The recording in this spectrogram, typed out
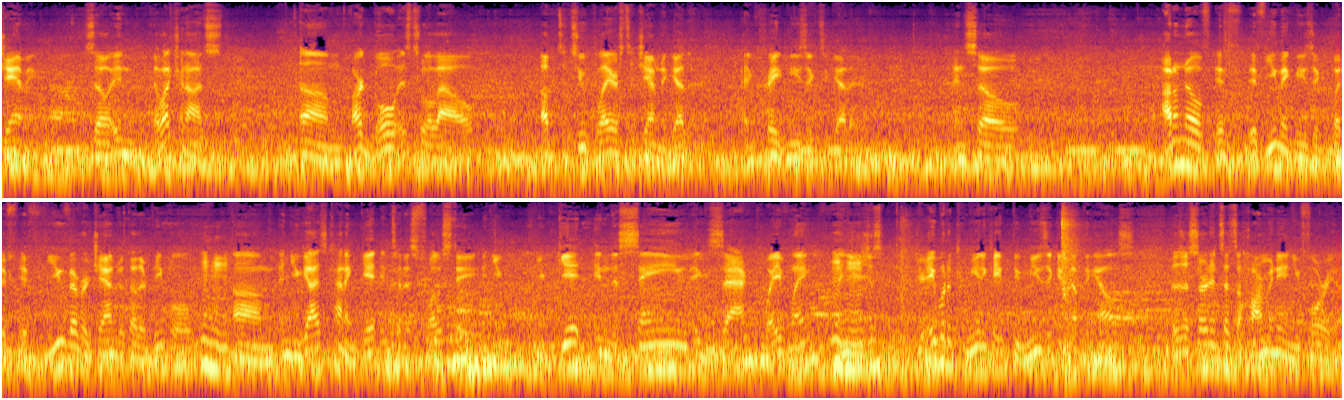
jamming. So in Electronauts, um, our goal is to allow up to two players to jam together and create music together. And so I don't know if, if, if you make music, but if, if you've ever jammed with other people Mhm. um, and you guys kind of get into this flow state and you, you get in the same exact wavelength and you Mhm. just you're able to communicate through music and nothing else, there's a certain sense of harmony and euphoria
